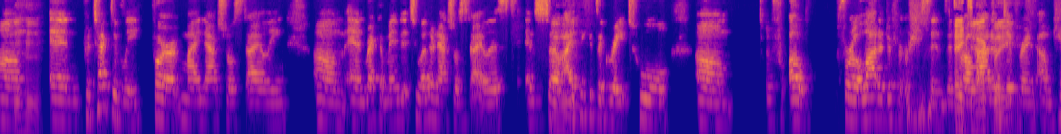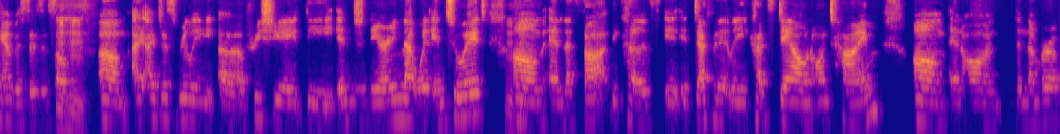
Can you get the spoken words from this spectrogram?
um, mm-hmm. and protectively for my natural styling um, and recommend it to other natural stylists. And so mm-hmm. I think it's a great tool. Um, for, oh, for a lot of different reasons and for exactly. a lot of different um, canvases. And so mm-hmm. um, I, I, just really uh, appreciate the engineering that went into it mm-hmm. um, and the thought because it, it, definitely cuts down on time um, and on the number of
